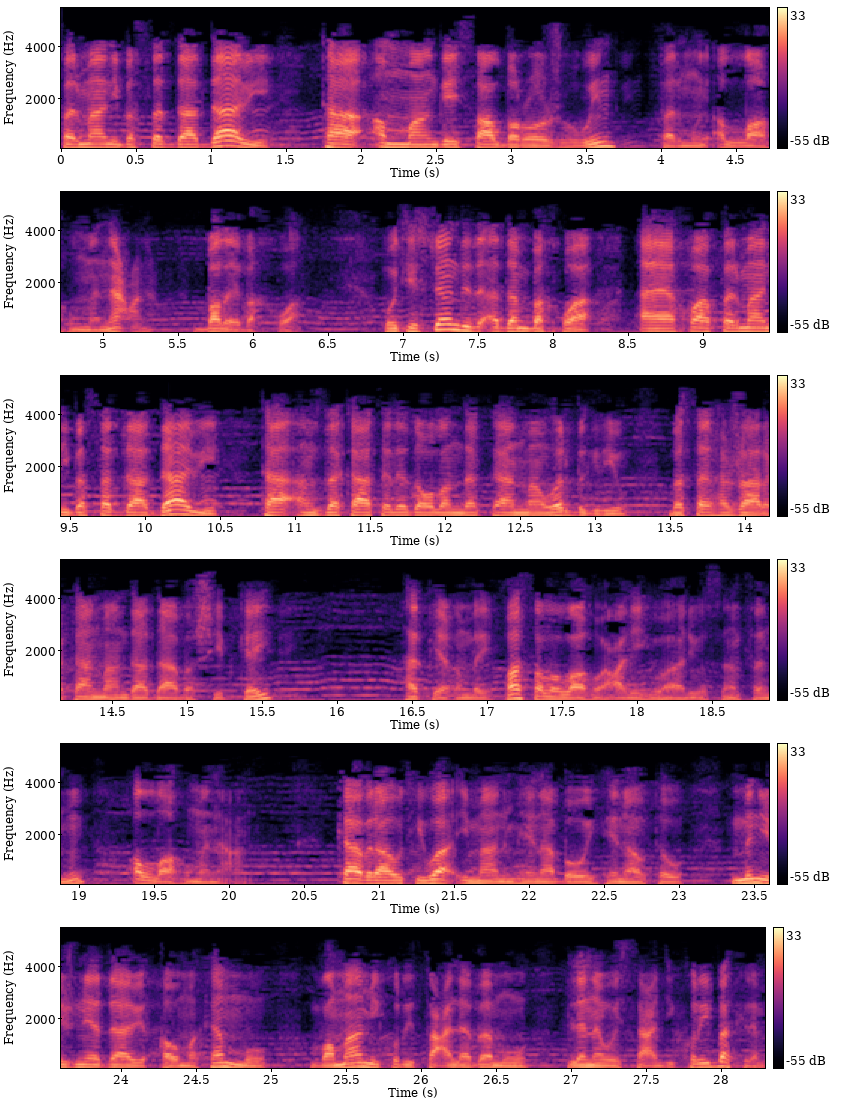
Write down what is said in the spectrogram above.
فەرمانی بەسەردا داوی تا ئەم مانگەی ساڵ بە ڕۆژ بووین فەرمووی اللهم نعم بەڵێ بەخوا وتی سوێندت ئەدەم بەخوا ئایا خوا فەرمانی بەسەردا داوی تا ئەم زەکاتە لە دەوڵەندەکانمان وەربگری و بەسەر هەژارەکانماندا دابەشی بکەی هەر پێغمبەری خوا صلی الله عليه و آله وسلم فەرمووی اللهم نعم کابراوت هیوا ئیمانم هێنا بەوەی هێناوتە و منیش نێردراوی قەومەکەمم و ضمامی کوڕی ثعلبەم و لە نەوەی سەعدی کوڕی بەکرم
